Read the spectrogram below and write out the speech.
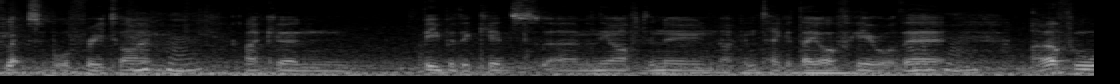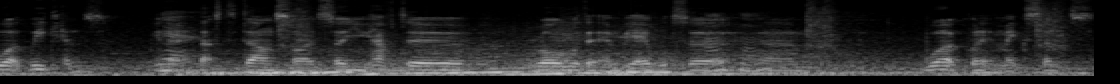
flexible free time. Mhm. I can be with the kids um, in the afternoon. I can take a day off here or there. Mhm. I often work weekends. You know, Yeah. that's the downside. So you have to roll with it and be able to Mhm. um, work when it makes sense.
